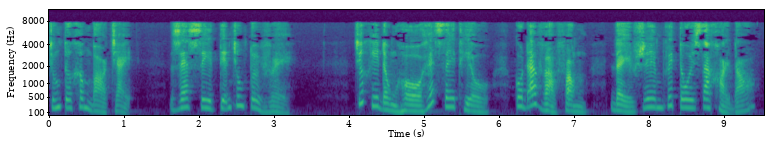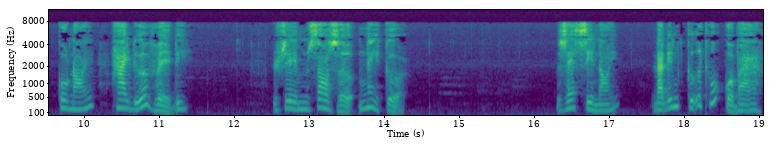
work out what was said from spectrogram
Chúng tôi không bỏ chạy. Jessie tiễn chúng tôi về. Trước khi đồng hồ hết dây thiều, cô đã vào phòng, đẩy James với tôi ra khỏi đó. Cô nói, hai đứa về đi. James do dự ngay cửa. Jessie nói, đã đến cữ thuốc của bà.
